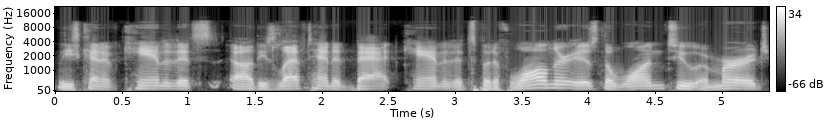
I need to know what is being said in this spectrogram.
these kind of candidates, uh, these left-handed bat candidates. But if Wallner is the one to emerge,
